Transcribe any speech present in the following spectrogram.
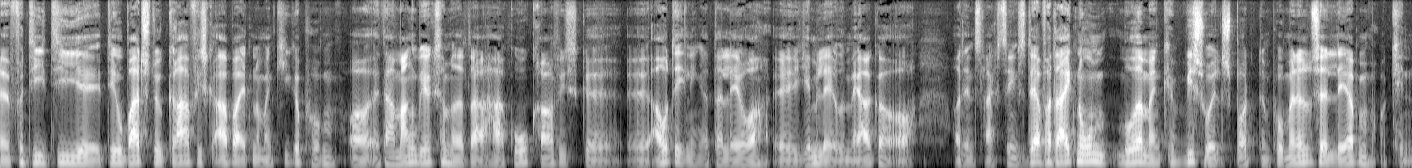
Øh, fordi de, øh, det er jo bare et stykke grafisk arbejde, når man kigger på dem. Og der er mange virksomheder, der har gode grafiske øh, afdelinger, der laver øh, hjemmelavede mærker og, og den slags ting. Så derfor der er ikke nogen måde, man kan visuelt spotte dem på. Man er nødt til at lære dem at kende.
